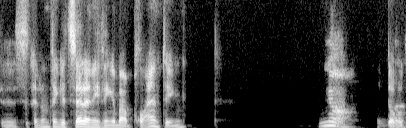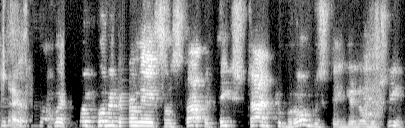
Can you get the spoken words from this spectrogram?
I don't think it said anything about planting. No Double But it check. stuff like pom- pomegranates and stuff. It takes time to grow this thing, you know, the tree.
